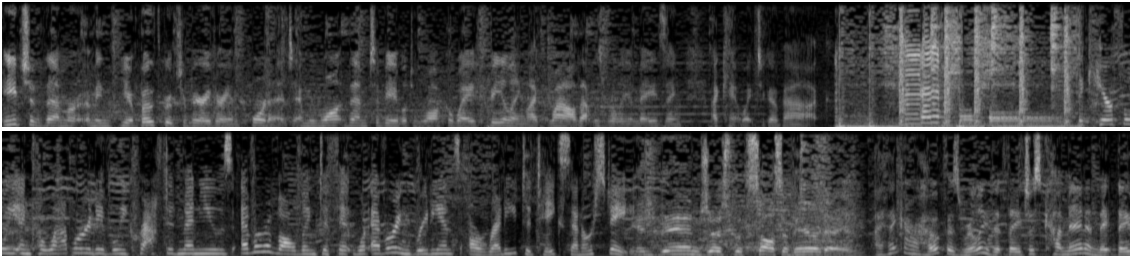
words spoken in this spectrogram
each of them are, I mean, you know, both groups are very, very important, and we want them to be able to walk away feeling like, wow, that was really amazing. I can't wait to go back. The carefully and collaboratively crafted menus, ever evolving to fit whatever ingredients are ready to take center stage. And then just with salsa verde. I think our hope is really that they just come in and they, they,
